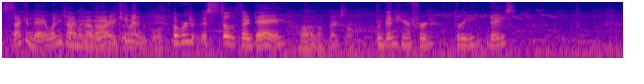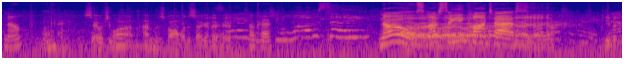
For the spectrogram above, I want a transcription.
Second day. What are you talking about? We, we came in, before. but we're it's still the third day. Oh, I don't think so. We've been here for three days. No. Okay. Say what you want. I'm just going with the second day here. Okay. You wanna say? No, All it's right, not a singing all right, contest. Yeah, yeah, yeah. Keep it.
